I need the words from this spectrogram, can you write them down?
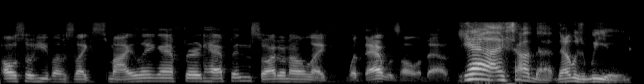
also, he was like smiling after it happened, so I don't know like what that was all about. yeah, I saw that. That was weird.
